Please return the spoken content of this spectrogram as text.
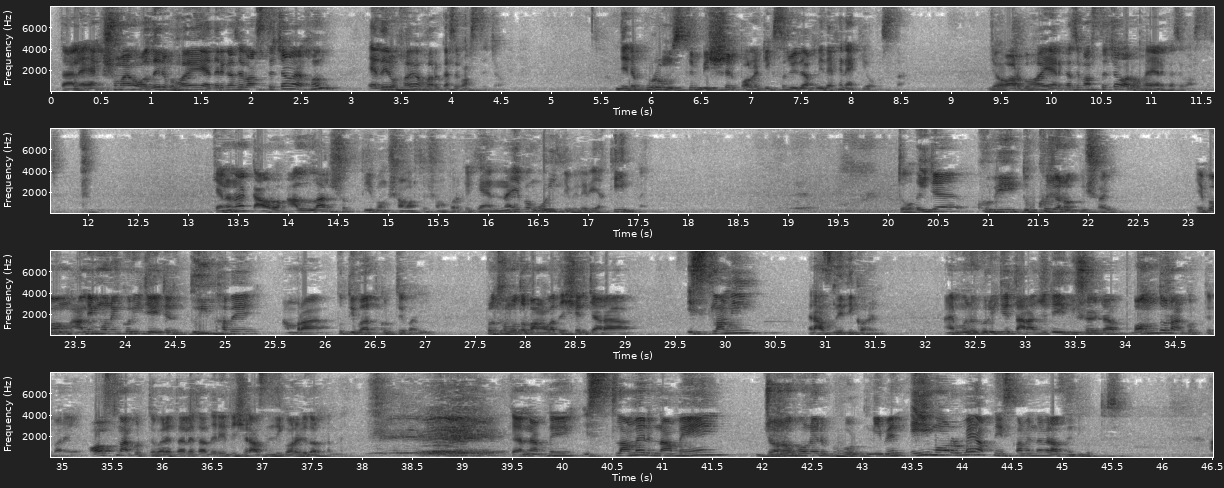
তাহলে এক সময় ওদের ভয়ে এদের কাছে বাঁচতে চাও, এখন এদের ভয়ে হর কাছে বাঁচতে চাও। যেটা পুরো মুসলিম বিশ্বের পলিটিক্সে যদি আপনি দেখেন একই অবস্থা। যে ওর ভয় এর কাছে বাঁচতে চাও ওর ভয় এর কাছে বাঁচতে চাও। কেননা কারও আল্লাহর শক্তি এবং সামর্থ্য সম্পর্কে জ্ঞান নাই এবং ওই লেভেলের একই নাই। তো এইটা খুবই দুঃখজনক বিষয় এবং আমি মনে করি যে এটার দুইভাবে আমরা প্রতিবাদ করতে পারি। প্রথমত বাংলাদেশের যারা ইসলামী রাজনীতি করেন আমি মনে করি যে তারা যদি এই বিষয়টা বন্ধ না করতে পারে অফ না করতে পারে, তাহলে তাদের এই দেশে রাজনীতি করারই দরকার নেই। কেন আপনি ইসলামের নামে জনগণের ভোট নিবেন, এই মর্মে আপনি ইসলামের নামে রাজনীতি করতেছেন।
